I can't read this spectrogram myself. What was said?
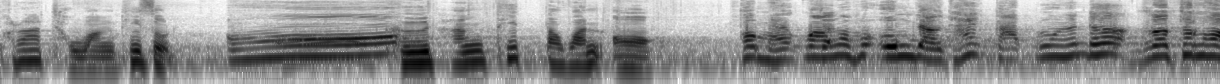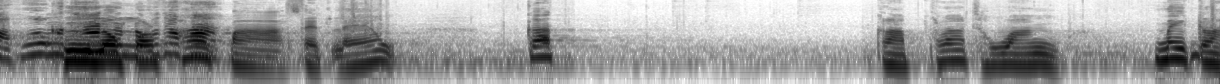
พระราชวังที่สุด อ๋อ คือทางทิศตะวันออก ก็หมายความว่าพระองค์อยากให้กลับว่างั้นเถอะเราตลอดพระองค์คือท่านเราเลยปพระระเจ้าพาค่ะสป่าเสร็จแล้ว ก็ กลับพระราชวังไม่ไกล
